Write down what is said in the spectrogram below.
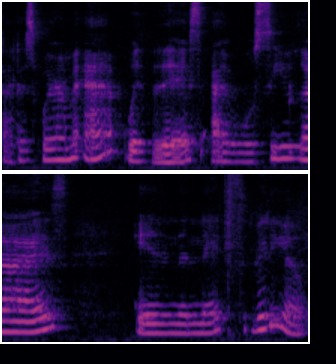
That is where I'm at with this. I will see you guys in the next video.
